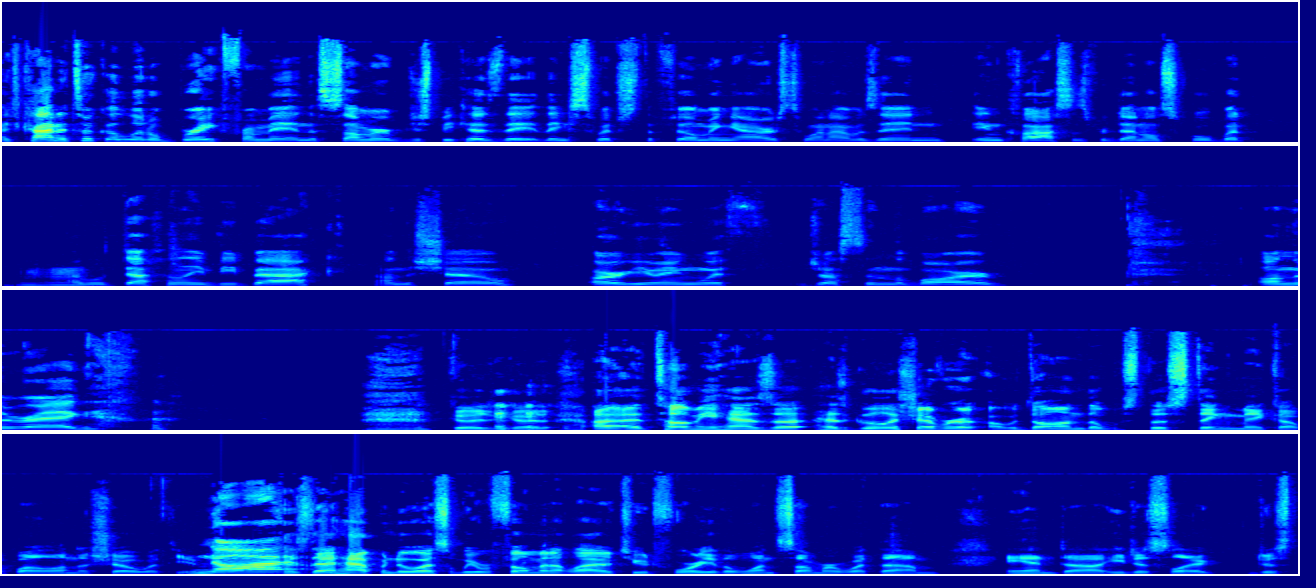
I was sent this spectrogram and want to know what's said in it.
I kind of took a little break from it in the summer just because they, they switched the filming hours to when I was in, in classes for dental school. But Mhm. I will definitely be back on the show arguing with Justin LaBar on the reg. Good, good. uh, tell me, has uh, has Ghoulish ever donned the the Sting makeup while on the show with you? Not because that happened to us. We were filming at Latitude 40 the one summer with them, and uh, he just like just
